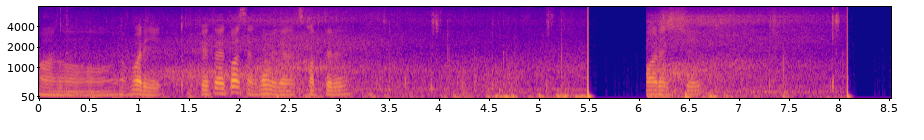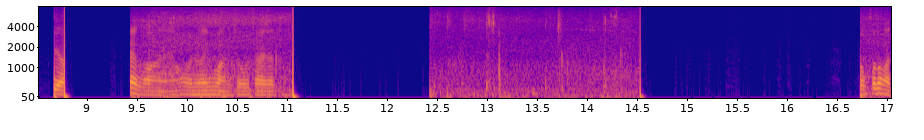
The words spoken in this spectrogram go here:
あのやっぱり携帯回線込みで使ってる。あるし。いやね俺の今の状態だと。のことが。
